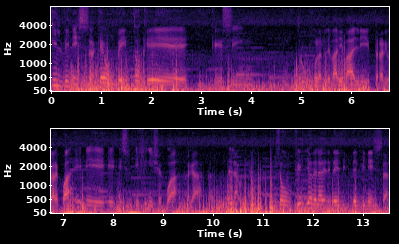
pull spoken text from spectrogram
il Vinessa, che è un vento che, che si intruffola nelle varie valli per arrivare qua e, e, e, e finisce qua a Garda, nel lago di Garda. Sono figlio della, del, del Vinessa.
